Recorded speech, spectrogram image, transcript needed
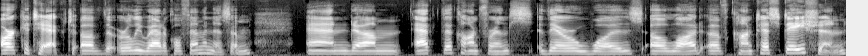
architect of the early radical feminism. And um, at the conference, there was a lot of contestation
